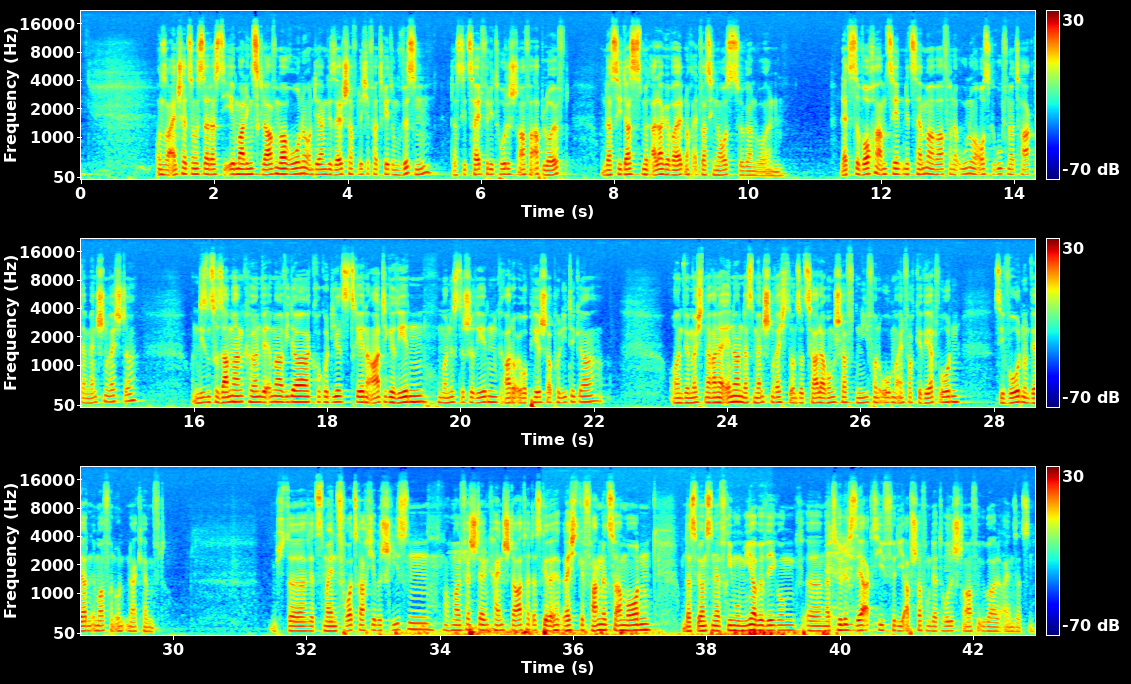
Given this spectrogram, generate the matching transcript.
Unsere Einschätzung ist da, dass die ehemaligen Sklavenbarone und deren gesellschaftliche Vertretung wissen, dass die Zeit für die Todesstrafe abläuft und dass sie das mit aller Gewalt noch etwas hinauszögern wollen. Letzte Woche, am 10. Dezember, war von der UNO ausgerufener Tag der Menschenrechte. In diesem Zusammenhang hören wir immer wieder krokodilstränenartige Reden, humanistische Reden, gerade europäischer Politiker. Und wir möchten daran erinnern, dass Menschenrechte und soziale Errungenschaften nie von oben einfach gewährt wurden. Sie wurden und werden immer von unten erkämpft. Ich möchte jetzt meinen Vortrag hier beschließen, nochmal feststellen, kein Staat hat das Recht, Gefangene zu ermorden und dass wir uns in der Free Mumia Bewegung äh, natürlich sehr aktiv für die Abschaffung der Todesstrafe überall einsetzen.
